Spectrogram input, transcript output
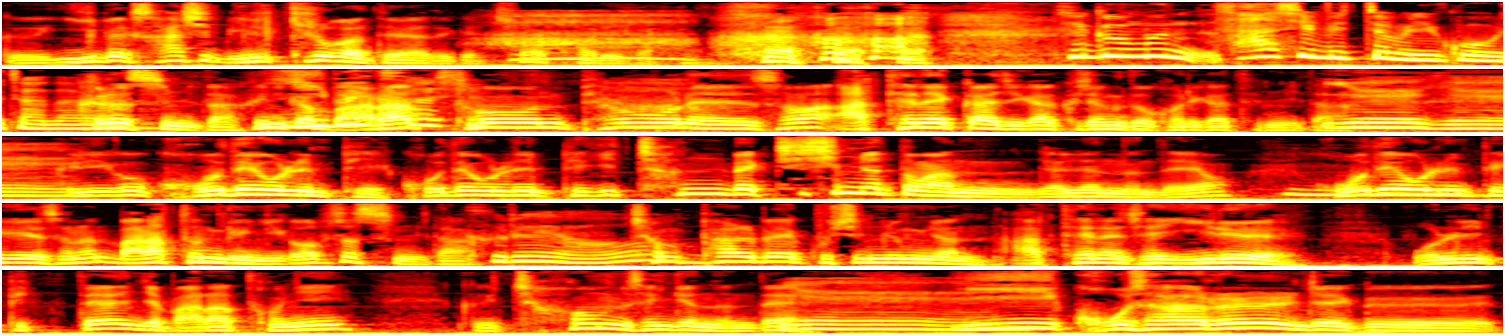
그 241km가 돼야 되겠죠, 아. 거리가. 지금은 42.195잖아요. 그렇습니다. 그러니까 240. 마라톤 평원에서 아테네까지가 그 정도 거리가 됩니다. 예, 예. 그리고 고대 올림픽, 고대 올림픽이 1170년 동안 열렸는데요. 음. 고대 올림픽에서는 마라톤 경기가 없었습니다. 그래요. 1896년 아테네 제1회 올림픽 때 이제 마라톤이 그 처음 생겼는데 예. 이 고사를 이제 그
